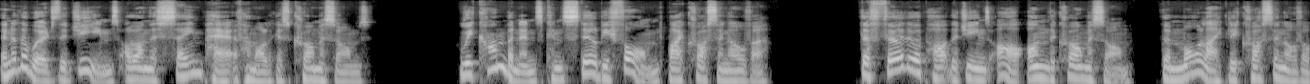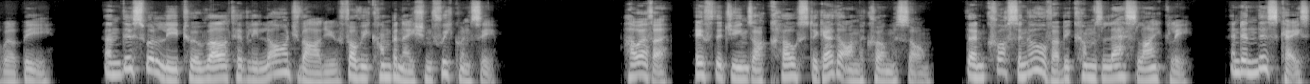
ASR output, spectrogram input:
In other words, the genes are on the same pair of homologous chromosomes. Recombinants can still be formed by crossing over. The further apart the genes are on the chromosome, the more likely crossing over will be, and this will lead to a relatively large value for recombination frequency. However, if the genes are close together on the chromosome, then crossing over becomes less likely, and in this case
